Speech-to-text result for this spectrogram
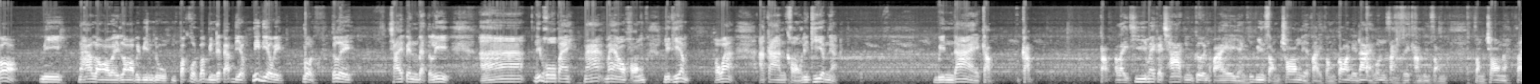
ก็มีนะฮะลองเอาไปลองเอาไปบินดูปรากฏว่าบินได้แป๊บเดียวนิดเดียวเองหล่นก็เลยใช้เป็นแบตเตอรี่อ่าลิโพไปนะฮะไม่เอาของลิเธียม เพราะว่าอาการของลิเธียมเนี่ยบินได้กับกับ กับอะไรที่ไม่กระชากจนเกินไป อย่างที่บินสองช่องเนี่ยใส่สองก้อนเนี่ยได้เพราะลุงสั่งเคยทำเป็นสองสองช่องนะใส่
